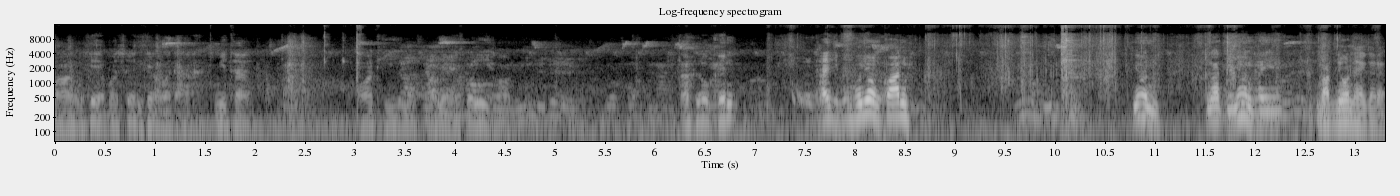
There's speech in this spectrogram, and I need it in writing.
เดี๋ยวบ่เป่าสังเขบ่เชิญเทวดา มีแต่ขอทีขอใหญ่พวกนี้ออกอะลูกขึ้นใครสิเป็นผู้โยนก่อนโยนงัดสิโยนให้บัดโยนให้ก็ได้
